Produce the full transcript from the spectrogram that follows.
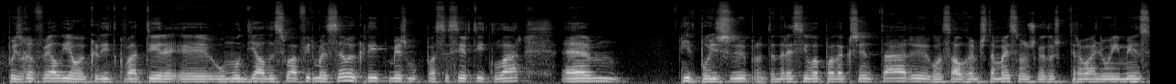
Depois, Rafael Leão, acredito que vai ter eh, o Mundial da sua afirmação, acredito mesmo que possa ser titular. Um, e depois, pronto, André Silva pode acrescentar, Gonçalo Ramos também, são jogadores que trabalham imenso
